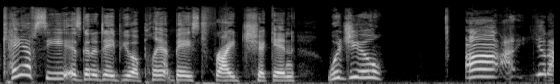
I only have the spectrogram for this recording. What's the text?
KFC is going to debut a plant-based fried chicken. Would you? Uh, you know,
